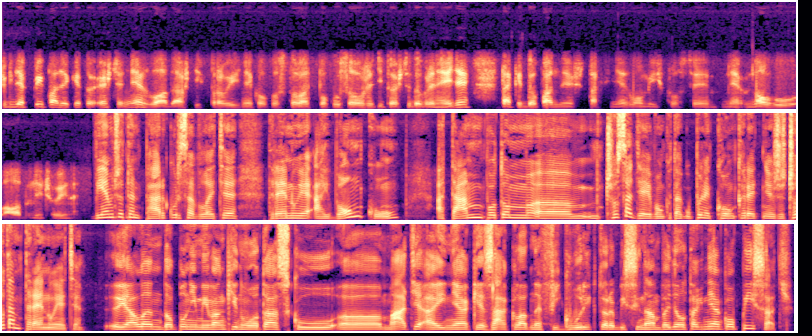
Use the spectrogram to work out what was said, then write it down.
Že kde v prípade, keď to ešte nezvládaš tých prvých niekoľko stovať pokusov, že ti to ešte dobre nejde, tak keď dopadneš, tak si nezlomíš proste neviem, nohu alebo niečo iné. Viem, že ten parkour sa v lete trénuje aj vonku a tam potom, ehm, čo sa deje vonku tak úplne konkrétne, že čo tam trénujete? Ja len doplním Ivankinu otázku. E, máte aj nejaké základné figúry, ktoré by si nám vedel tak nejak opísať?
